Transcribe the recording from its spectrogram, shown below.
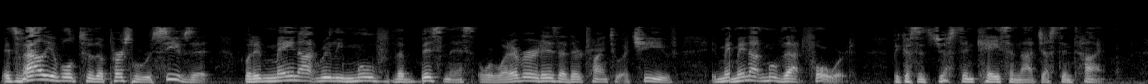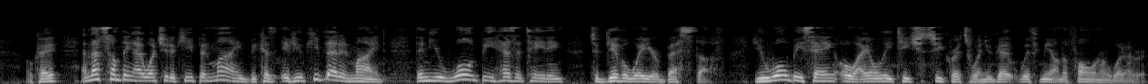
it's valuable to the person who receives it, but it may not really move the business or whatever it is that they're trying to achieve. It may, may not move that forward because it's just in case and not just in time. Okay? And that's something I want you to keep in mind because if you keep that in mind, then you won't be hesitating to give away your best stuff. You won't be saying, oh, I only teach secrets when you get with me on the phone or whatever.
